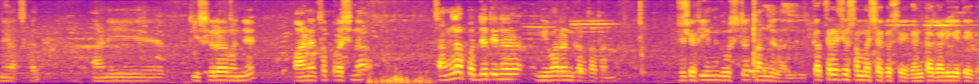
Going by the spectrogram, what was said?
नाही आजकाल. आणि तिसरं म्हणजे पाण्याचा प्रश्न चांगल्या पद्धतीनं निवारण करतात अन्न हे शे- तीन गोष्ट चांगले झालेले. कचऱ्याची समस्या कशी आहे? घंटा गाडी येते का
